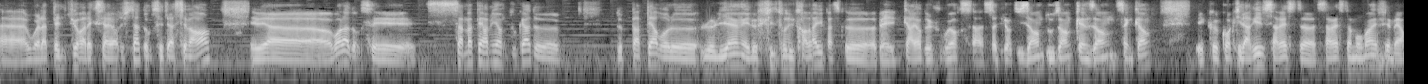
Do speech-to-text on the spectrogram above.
euh, ou à la peinture à l'extérieur du stade donc c'était assez marrant et euh, voilà donc c'est ça m'a permis en tout cas de de pas perdre le, le, lien et le filtre du travail parce que ben, une carrière de joueur ça, ça dure 10 ans, 12 ans, 15 ans, 5 ans et que quoi qu'il arrive ça reste ça reste un moment éphémère.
